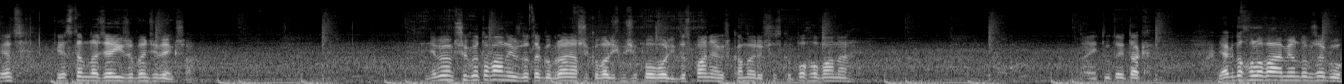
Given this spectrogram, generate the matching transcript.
więc jestem nadziei, że będzie większa. Nie byłem przygotowany już do tego brania, szykowaliśmy się powoli do spania, już kamery wszystko pochowane. No i tutaj tak, jak doholowałem ją do brzegu,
